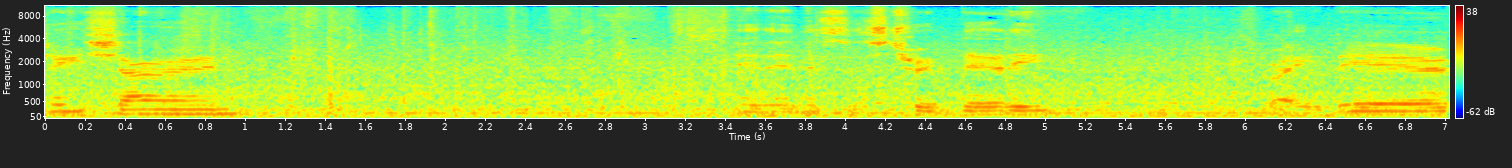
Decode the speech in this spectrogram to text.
Jay Shine. And then this is Trick Daddy. Right there.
